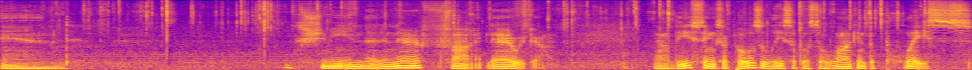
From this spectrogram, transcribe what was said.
and shimmy in that in there. Fine. There we go. Now these things supposedly supposed to lock into place.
